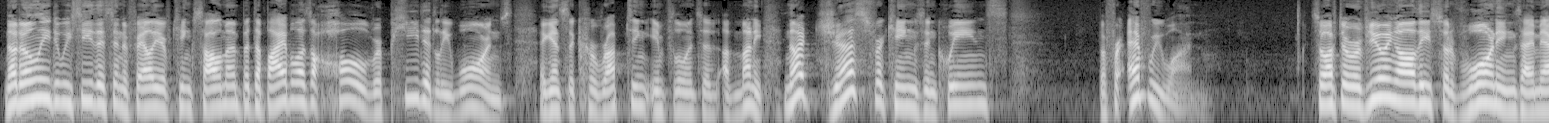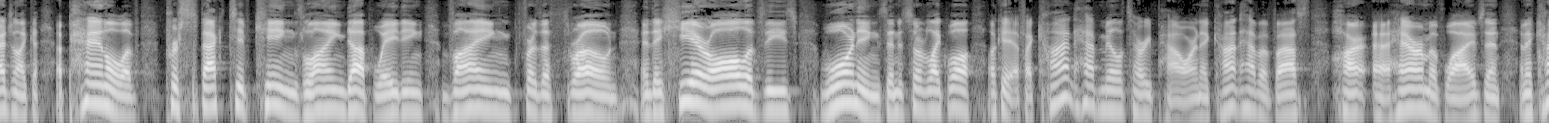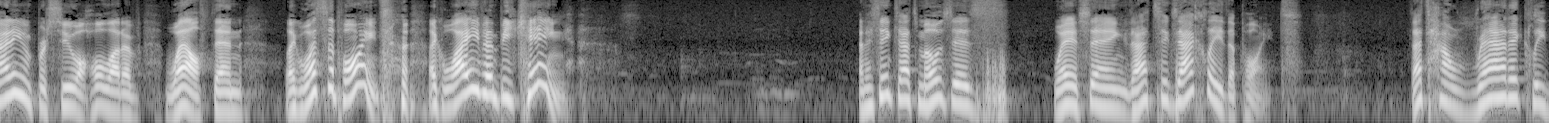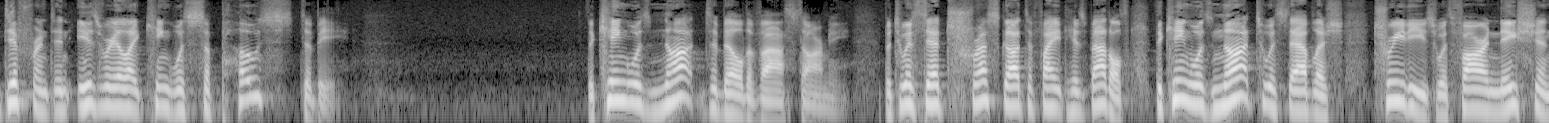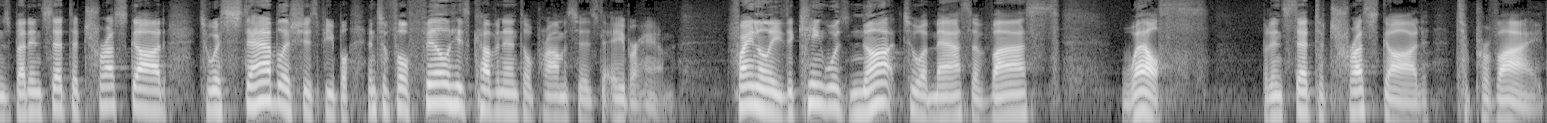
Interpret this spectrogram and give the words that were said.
Not only do we see this in the failure of King Solomon, but the Bible as a whole repeatedly warns against the corrupting influence of, of money, not just for kings and queens, but for everyone. So, after reviewing all these sort of warnings, I imagine like a, a, panel of prospective kings lined up, waiting, vying for the throne. And they hear all of these warnings. And it's sort of like, well, okay, if I can't have military power and I can't have a vast har- uh, harem of wives and, and I can't even pursue a whole lot of wealth, then, like, what's the point? like, why even be king? And I think that's Moses' way of saying that's exactly the point. That's how radically different an Israelite king was supposed to be. The king was not to build a vast army, but to instead trust God to fight his battles. The king was not to establish treaties with foreign nations, but instead to trust God to establish his people and to fulfill his covenantal promises to Abraham. Finally, the king was not to amass a vast wealth, but instead to trust God to provide.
